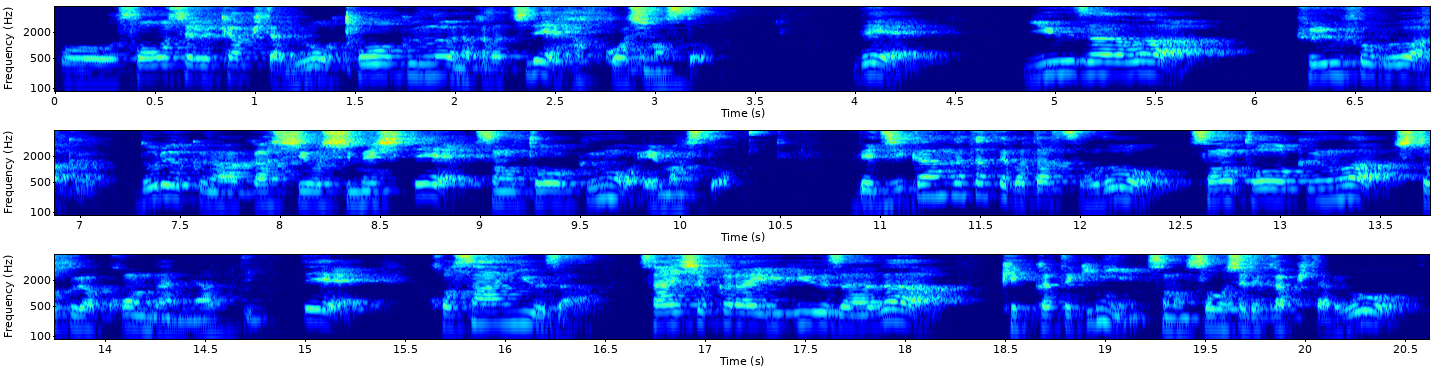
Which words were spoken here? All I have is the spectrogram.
こう、ソーシャルキャピタルをトークンのような形で発行しますと。で、ユーザーは、プルーフオブワーク、努力の証を示して、そのトークンを得ますと。で、時間が経てば経つほど、そのトークンは取得が困難になっていって、古参ユーザー、最初からいるユーザーが、結果的にそのソーシャルキャピタルを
